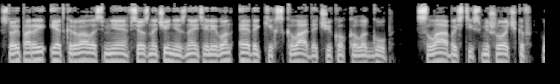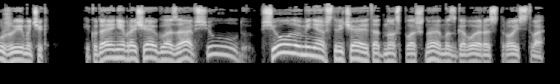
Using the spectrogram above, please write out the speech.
С той поры и открывалось мне все значение, знаете ли, вон эдаких складочек около губ, слабостей, смешочков, ужимочек. И куда я не обращаю глаза, всюду, всюду меня встречает одно сплошное мозговое расстройство,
